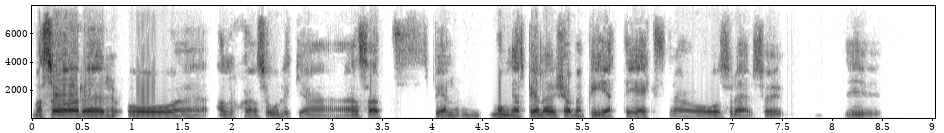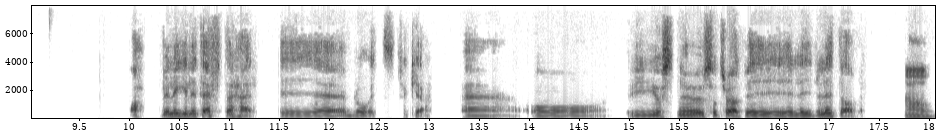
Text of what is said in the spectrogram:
massörer och allsköns olika, alltså att spel, många spelare kör med PT extra och sådär. Så det, ja, vi ligger lite efter här i eh, Blåvitt tycker jag. Eh, och just nu så tror jag att vi lider lite av det. Ja.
